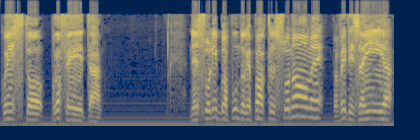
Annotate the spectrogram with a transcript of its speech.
questo profeta. Nel suo libro appunto che porta il suo nome, profeta Isaia,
